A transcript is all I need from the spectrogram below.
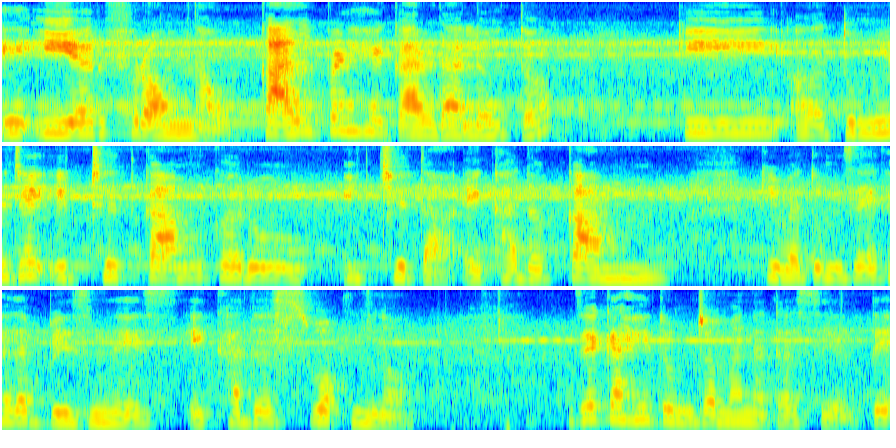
a year from नाव काल पण हे कार्ड आलं होतं की तुम्ही जे इच्छित काम करू इच्छिता एखादं काम किंवा तुमचं एखादा बिझनेस एखादं स्वप्न जे काही तुमच्या मनात असेल ते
